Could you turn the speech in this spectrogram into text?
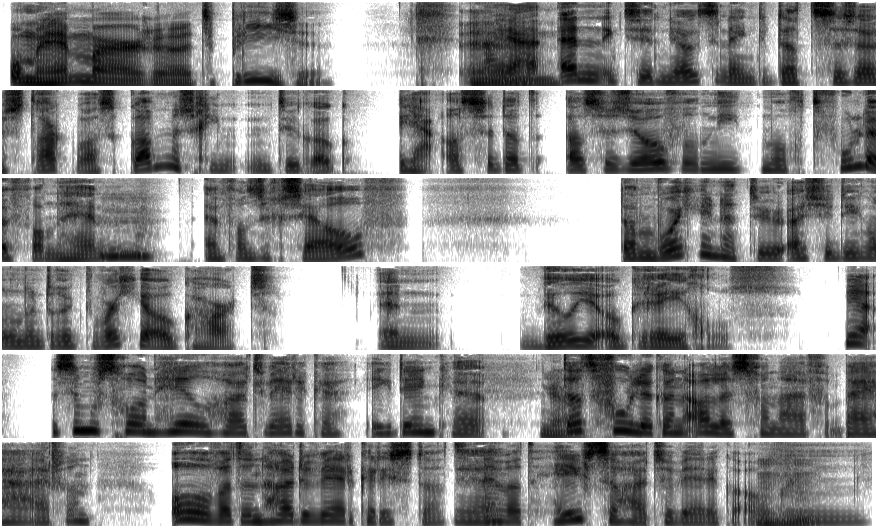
Om hem maar eh, te pleasen. Nou ja, Ehm, en ik zit nu ook te denken dat ze zo strak was, kwam misschien natuurlijk ook, ja, als ze dat, als ze zoveel niet mocht voelen van hem Mm. en van zichzelf, dan word je natuurlijk, als je dingen onderdrukt, word je ook hard. En wil je ook regels. Ze moest gewoon heel hard werken. Ik denk, Ja. ja. dat voel ik aan alles van haar, bij haar. Van, oh, wat een harde werker is dat. Ja. En wat heeft ze hard te werken ook. Mhm. Mm.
